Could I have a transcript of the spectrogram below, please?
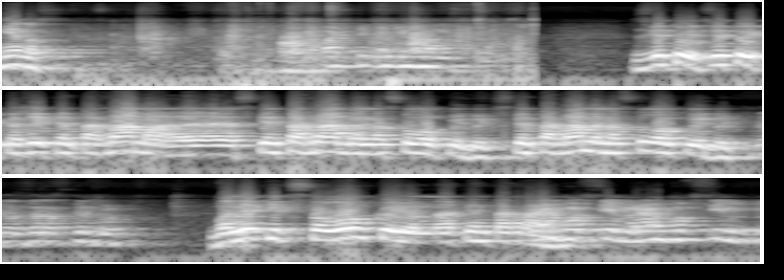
Мінус. Бачите, минимум. Звітуй, звітуй, кажи пентаграма, е, з пентаграми на столовку йдуть, з пентаграми на столовку йдуть. Я зараз скажу. Вони під столовкою на пентаграмі. Рембо всім, Рембо всім.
